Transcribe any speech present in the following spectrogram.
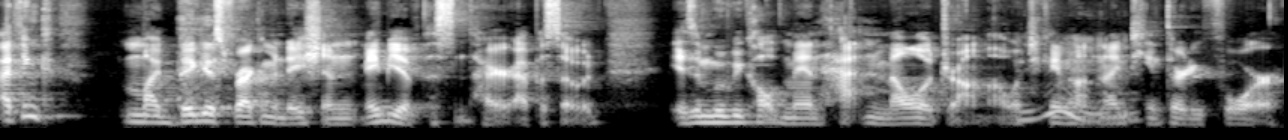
I think my biggest recommendation, maybe of this entire episode, is a movie called Manhattan Melodrama, which mm. came out in 1934.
